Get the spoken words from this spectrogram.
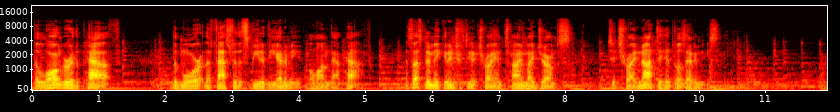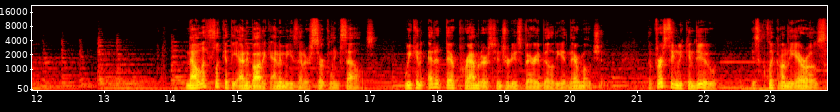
the longer the path, the more, the faster the speed of the enemy along that path. And so that's going to make it interesting to try and time my jumps to try not to hit those enemies. Now let's look at the antibiotic enemies that are circling cells we can edit their parameters to introduce variability in their motion. The first thing we can do is click on the arrows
